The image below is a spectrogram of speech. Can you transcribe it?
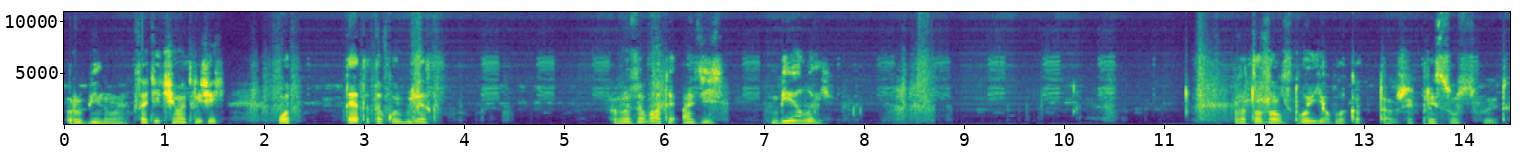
рубиновое. Кстати, чем отличить? Вот это такой блеск розоватый, а здесь белый. Зато золотое яблоко также присутствует.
